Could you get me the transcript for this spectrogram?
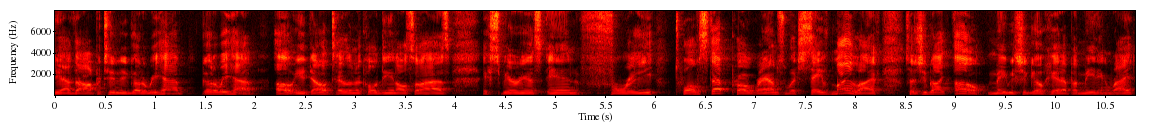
do you have the opportunity to go to rehab? Go to rehab. Oh, you don't? Taylor Nicole Dean also has experience in free 12-step programs, which saved my life. So she'd be like, oh, maybe should go hit up a meeting, right?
